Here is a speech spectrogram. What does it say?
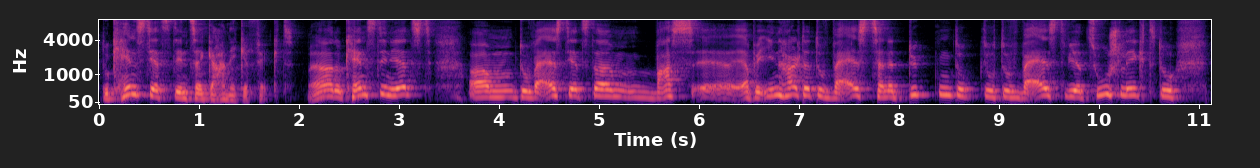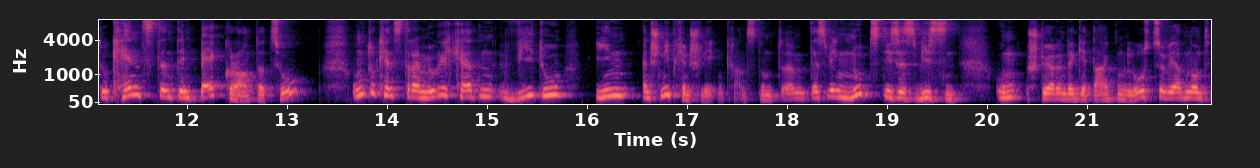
Du kennst jetzt den Zeigarnik-Effekt. Ja, du kennst ihn jetzt, ähm, du weißt jetzt, ähm, was äh, er beinhaltet, du weißt seine Tücken, du, du, du weißt, wie er zuschlägt, du, du kennst den, den Background dazu. Und du kennst drei Möglichkeiten, wie du ihn ein Schnippchen schlägen kannst. Und ähm, deswegen nutzt dieses Wissen, um störende Gedanken loszuwerden und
